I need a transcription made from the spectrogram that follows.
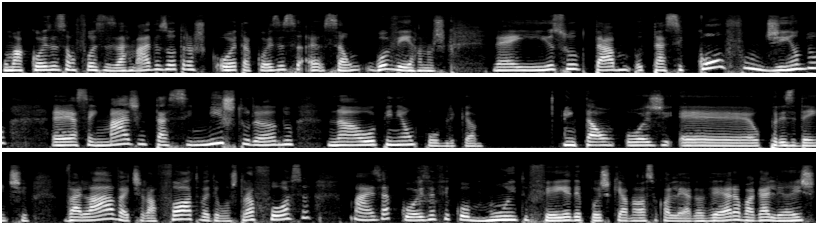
Uma coisa são forças armadas, outra, outra coisa eh, são governos, né? E isso está tá se confundindo, é, essa imagem está se misturando na opinião pública. Então, hoje, é, o presidente vai lá, vai tirar foto, vai demonstrar força, mas a coisa ficou muito feia depois que a nossa colega Vera Magalhães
